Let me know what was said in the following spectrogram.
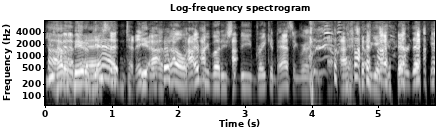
You haven't paid him man. you said in today's Yeah, I- NFL, everybody should be breaking passing records. Yeah, you?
